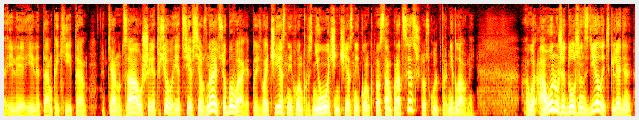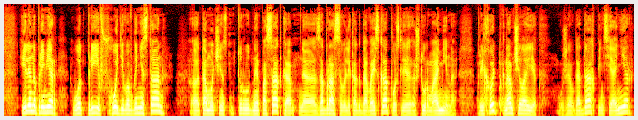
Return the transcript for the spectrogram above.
или, или там какие-то тянут за уши. Это все, это все, все знают, все бывает. То есть бывает честный конкурс, не очень честный конкурс. Но сам процесс, что скульптор не главный. Вот. А он уже должен сделать, глядя... Или, например, вот при входе в Афганистан, э, там очень трудная посадка, э, забрасывали, когда войска после штурма Амина, приходит к нам человек, уже в годах, пенсионер,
